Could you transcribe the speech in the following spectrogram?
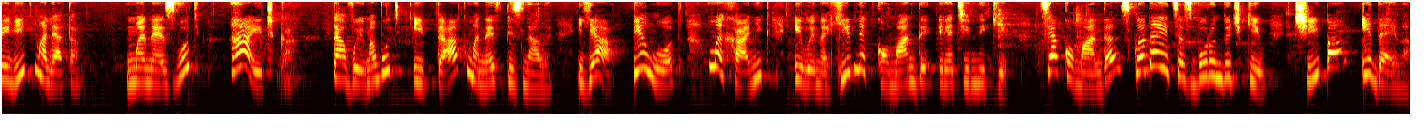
Привіт, малята! Мене звуть Гаєчка. Та ви, мабуть, і так мене впізнали. Я пілот, механік і винахідник команди рятівників. Ця команда складається з бурундучків Чіпа і Дейла,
